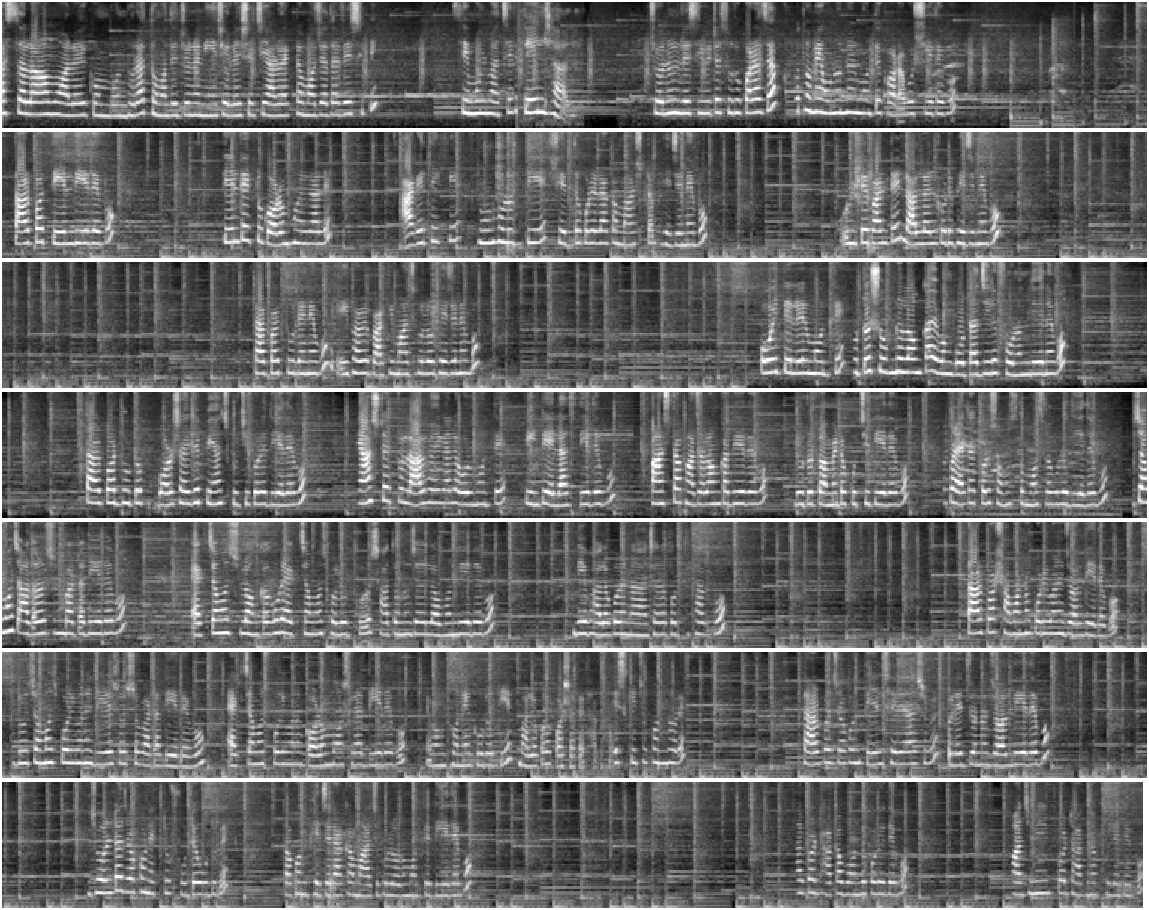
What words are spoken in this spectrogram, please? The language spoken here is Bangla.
আসসালামু আলাইকুম বন্ধুরা, তোমাদের জন্য নিয়ে চলে এসেছি আরও একটা মজাদার রেসিপি শিমুল মাছের তেল ঝাল। চলুন রেসিপিটা শুরু করা যাক। প্রথমে উনুনের মধ্যে কড়া বসিয়ে দেব। তারপর তেল দিয়ে দেব। তেলটা একটু গরম হয়ে গেলে আগে থেকে নুন হলুদ দিয়ে সেদ্ধ করে রাখা মাছটা ভেজে নেব। উল্টে পাল্টে লাল লাল করে ভেজে নেব। তারপর তুলে নেব। এইভাবে বাকি মাছগুলো ভেজে নেব। ওই তেলের মধ্যে দুটো শুকনো লঙ্কা এবং গোটা জিরে ফোড়ন দিয়ে নেব। তারপর দুটো বড় সাইজের পেঁয়াজ কুচি করে দিয়ে দেব। পেঁয়াজটা একটু লাল হয়ে গেলে ওর মধ্যে তিনটে এলাচ দিয়ে দেব। পাঁচটা কাঁচা লঙ্কা দিয়ে দেব। দুটো টমেটো কুচি দিয়ে দেব। তারপর এক এক করে সমস্ত মশলাগুলো দিয়ে দেব। চামচ আদা রসুন বাটা দিয়ে দেবো। এক চামচ লঙ্কা গুঁড়ো, এক চামচ হলুদ গুঁড়ো, স্বাদ অনুযায়ী লবণ দিয়ে দেব। দিয়ে ভালো করে নাড়াচাড়া করতে থাকব। তারপর সামান্য পরিমাণে জল দিয়ে দেব। দু চামচ পরিমাণে জিরে শস্য বাটা দিয়ে দেব। এক চামচ পরিমাণে গরম মশলা দিয়ে দেব এবং ধনে গুঁড়ো দিয়ে ভালো করে কষাতে থাকব। বেশ কিছুক্ষণ ধরে তারপর যখন তেল ছেড়ে আসবে, তেলের জন্য জল দিয়ে দেবো। ঝোলটা যখন একটু ফুটে উঠবে, তখন ভেজে রাখা মাছগুলো ওর মধ্যে দিয়ে দেব। তারপর ঢাকা বন্ধ করে দেব। পাঁচ মিনিট পর ঢাকনা খুলে দেব।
